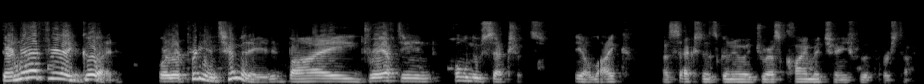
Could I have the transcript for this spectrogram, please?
They're not very good or they're pretty intimidated by drafting whole new sections, you know, like a section that's going to address climate change for the first time.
